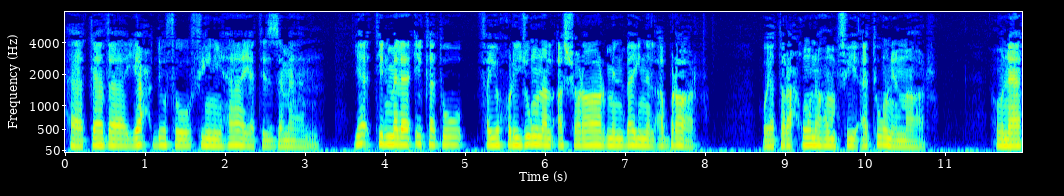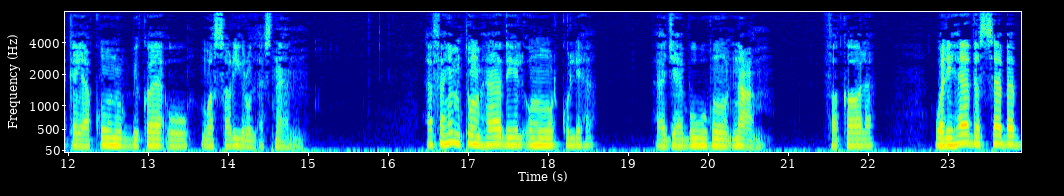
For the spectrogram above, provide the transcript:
هكذا يحدث في نهاية الزمان. يأتي الملائكة فيخرجون الأشرار من بين الأبرار. ويطرحونهم في أتون النار. هناك يكون البكاء وصرير الأسنان. أفهمتم هذه الأمور كلها؟ أجابوه نعم. فقال ولهذا السبب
